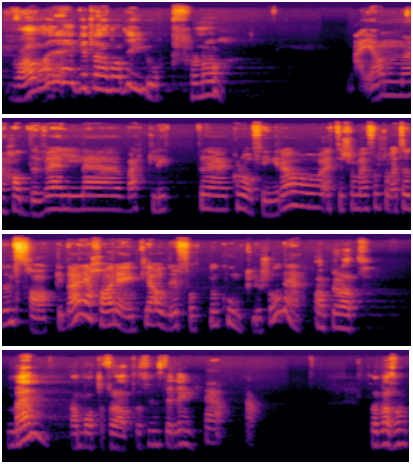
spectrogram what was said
hva var det egentlig han hadde gjort for noe? Nei, han hadde vel uh, vært litt klåfingra, og ettersom jeg forstår etter den saken der Jeg har egentlig aldri fått noen konklusjon, jeg. Akkurat. Men han måtte forlate sin stilling. Ja. Så det var sånn,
